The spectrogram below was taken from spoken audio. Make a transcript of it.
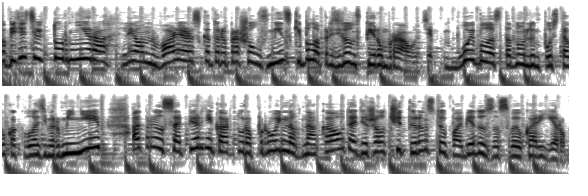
Победитель турнира Леон Warriors, который прошел в Минске, был определен в первом раунде. Бой был остановлен после того, как Владимир Минеев отправил соперника Артура Пройнина в нокаут и одержал 14-ю победу за свою карьеру.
